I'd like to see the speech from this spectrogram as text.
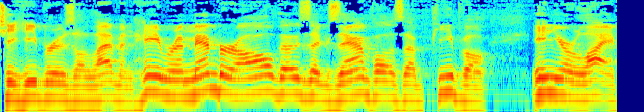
to Hebrews 11. Hey, remember all those examples of people in your life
